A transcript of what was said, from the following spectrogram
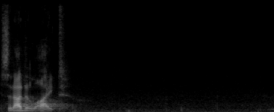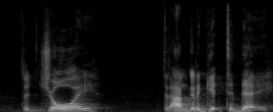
Said, I delight. The joy that I'm going to get today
